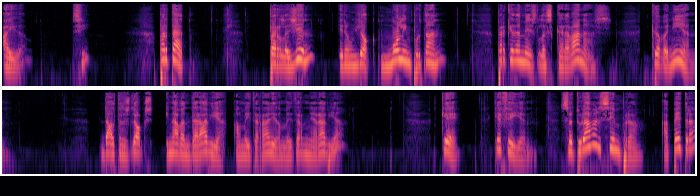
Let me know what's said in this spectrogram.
aigua. Sí? Per tant, per la gent era un lloc molt important perquè, a més, les caravanes que venien d'altres llocs i anaven d'Aràbia al Mediterrani, del Mediterrani a Aràbia, què? Què feien? S'aturaven sempre a Petra,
